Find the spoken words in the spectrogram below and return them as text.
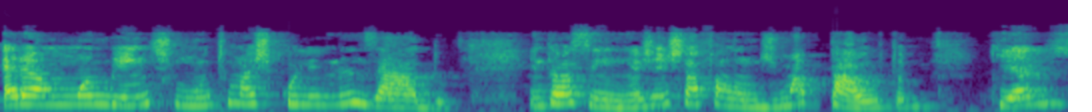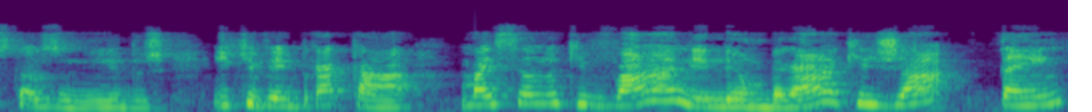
era um ambiente muito masculinizado. Então, assim, a gente está falando de uma pauta que é dos Estados Unidos e que vem para cá, mas sendo que vale lembrar que já tem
